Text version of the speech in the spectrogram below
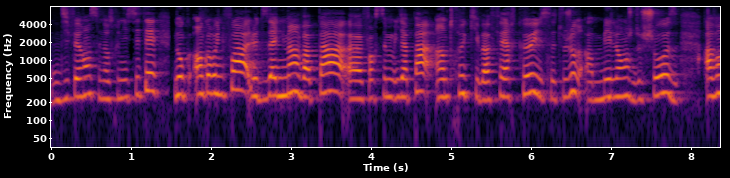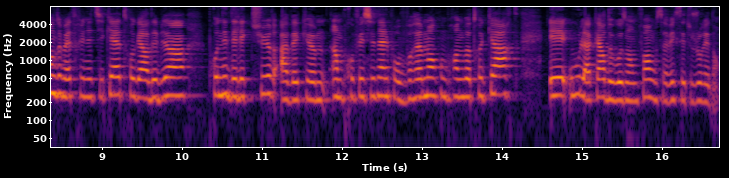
différence et notre unicité. Donc encore une fois, le design humain va pas euh, forcément, il n'y a pas un truc qui va faire que, c'est toujours un mélange de choses. Avant de mettre une étiquette, regardez bien, prenez des lectures avec euh, un professionnel pour vraiment comprendre votre carte et ou la carte de vos enfants, vous savez que c'est toujours aidant.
